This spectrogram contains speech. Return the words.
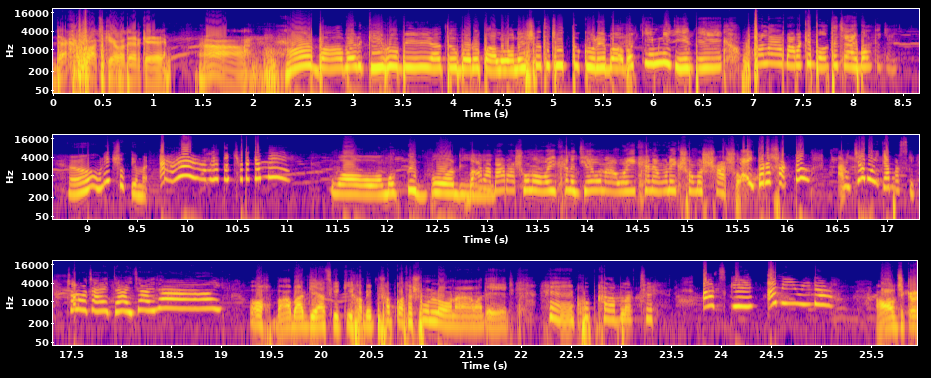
দেখাবো আজকে ওদেরকে। হ্যাঁ। হ্যাঁ বাবার কি হবে? এত বড় পালোয়ানের সাথে যুদ্ধ করে বাবা কেমনি জিতবে? পালা বাবাকে বলতে চাই বলতে চাই। হ্যাঁ অনেক শক্তি আমার আহ, আমি এত ছোট কেন ওয়াও আমার কি বডি বাবা বাবা শোনো ওইখানে যেও না ওইখানে অনেক সমস্যা আসো। এই তোরা সত্য? আমি যাবোই যাব আজকে। চলো যাই যাই যাই যাই। ওহ বাবার যে আজকে কি হবে সব কথা শুনলো না আমাদের। হ্যাঁ খুব খারাপ লাগছে। আজকে আমি। আজকে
